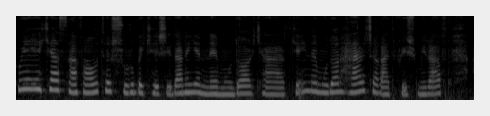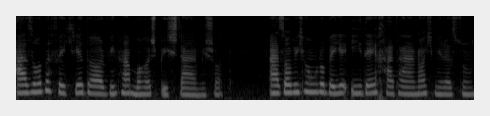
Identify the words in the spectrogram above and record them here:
روی یکی از صفحات شروع به کشیدن یه نمودار کرد که این نمودار هر چقدر پیش می‌رفت عذاب فکری داروین هم باهاش بیشتر می‌شد. عذابی که اون رو به یه ایده خطرناک میرسون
